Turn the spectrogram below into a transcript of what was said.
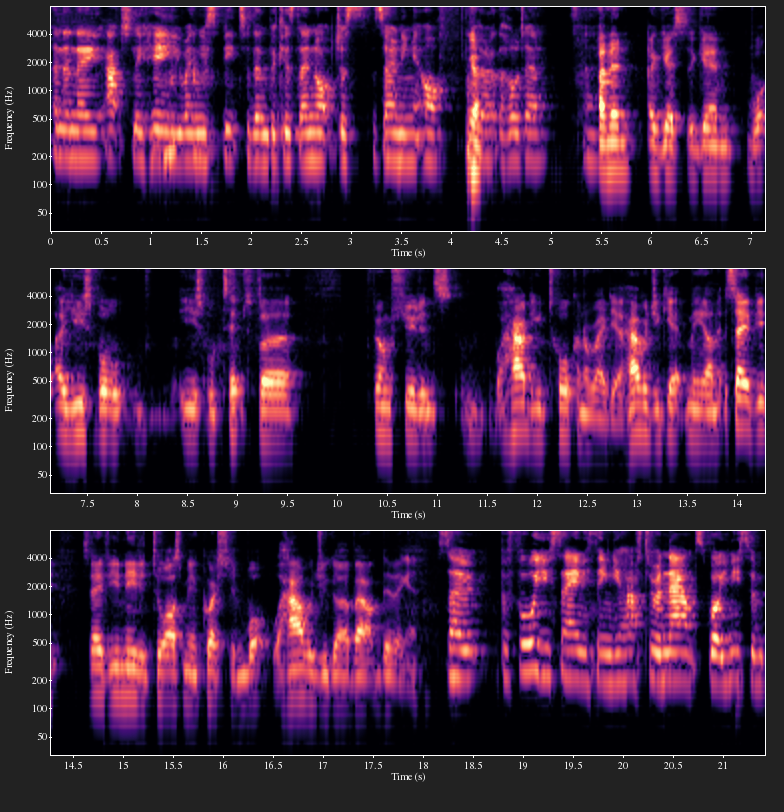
and then they actually hear you when you speak to them because they're not just zoning it off Yeah. throughout the whole day. So. And then I guess again, what are useful useful tips for film students? How do you talk on a radio? How would you get me on it? Say if you say if you needed to ask me a question, what how would you go about doing it? So before you say anything, you have to announce. Well, you need to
